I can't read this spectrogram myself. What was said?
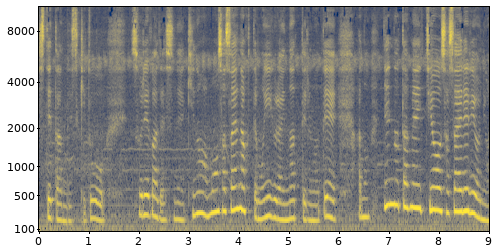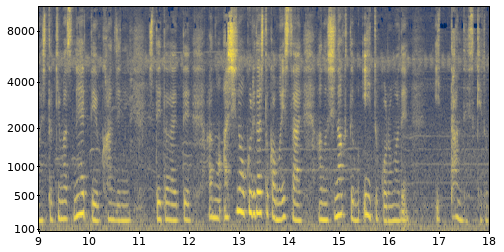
してたんですけどそれがですね昨日はもう支えなくてもいいぐらいになってるのであの念のため一応支えれるようにはしときますねっていう感じにしていただいてあの足の送り出しとかも一切あのしなくてもいいところまで行ったんですけど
